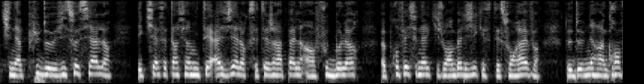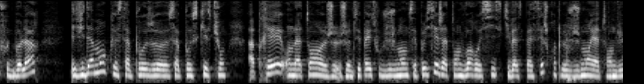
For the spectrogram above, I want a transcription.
qui n'a plus de vie sociale et qui a cette infirmité à vie alors que c'était, je rappelle, un footballeur professionnel qui joue en Belgique et c'était son rêve de devenir un grand footballeur. Évidemment que ça pose, euh, ça pose question. Après, on attend, je, je ne sais pas tout le jugement de ces policiers, j'attends de voir aussi ce qui va se passer. Je crois que le jugement est attendu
